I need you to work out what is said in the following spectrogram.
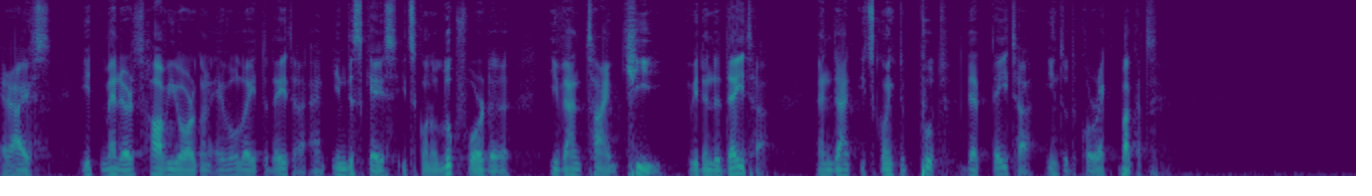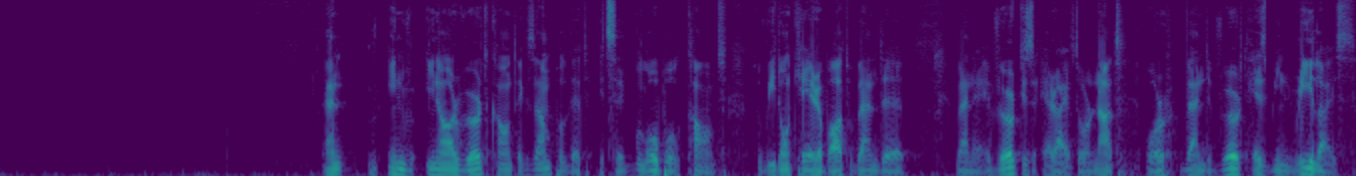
arrives, it matters how you are going to evaluate the data. And in this case, it's going to look for the event time key within the data, and then it's going to put that data into the correct bucket. And in, in our word count example, that it's a global count. So we don't care about when, the, when a word is arrived or not, or when the word has been realized.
